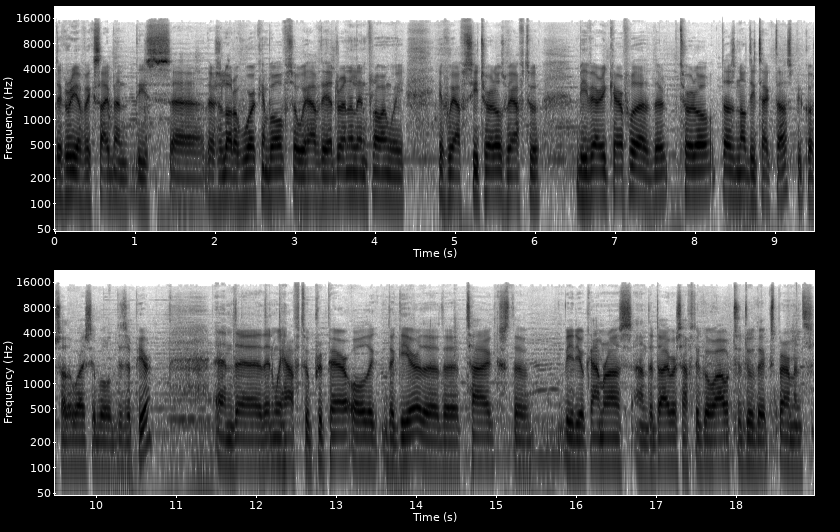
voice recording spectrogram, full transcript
degree of excitement. These uh, there's a lot of work involved, so we have the adrenaline flowing. We, if we have sea turtles, we have to be very careful that the turtle does not detect us because otherwise it will disappear. And uh, then we have to prepare all the, the gear, the, the tags, the video cameras, and the divers have to go out to do the experiments.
